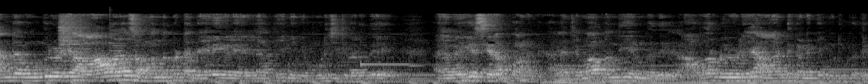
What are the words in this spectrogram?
அந்த உங்களுடைய ஆவணம் சம்பந்தப்பட்ட வேலைகளை எல்லாத்தையும் நீங்க முடிச்சிட்டு வருது மிக சிறப்பானது. ஆனால் ஜமாபந்தி என்பது அவர்களுடைய ஆண்டு கணக்கை முடிப்பது.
